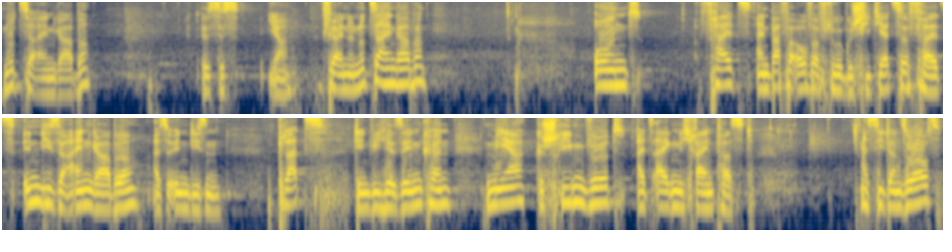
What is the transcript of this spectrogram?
Nutzereingabe. Es ist ja für eine Nutzereingabe. Und falls ein Buffer Overflow geschieht jetzt, falls in diese Eingabe, also in diesen Platz, den wir hier sehen können, mehr geschrieben wird, als eigentlich reinpasst. Es sieht dann so aus,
